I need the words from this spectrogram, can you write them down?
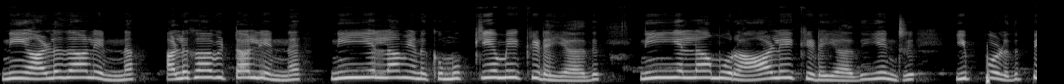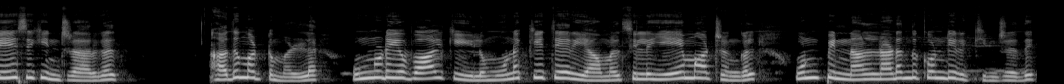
நீ அழுதால் என்ன அழுகாவிட்டால் என்ன நீயெல்லாம் எனக்கு முக்கியமே கிடையாது. நீ எல்லாம் ஒரு ஆளே கிடையாது என்று இப்பொழுது பேசுகின்றார்கள். அது மட்டுமல்ல உன்னுடைய வாழ்க்கையிலும் உனக்கே தெரியாமல் சில ஏமாற்றங்கள் உன் பின்னால் நடந்து கொண்டிருக்கின்றது.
